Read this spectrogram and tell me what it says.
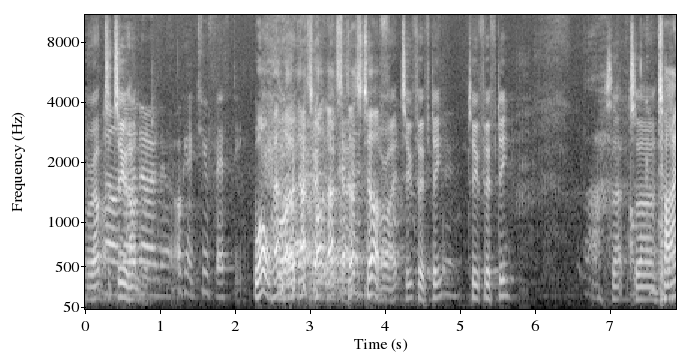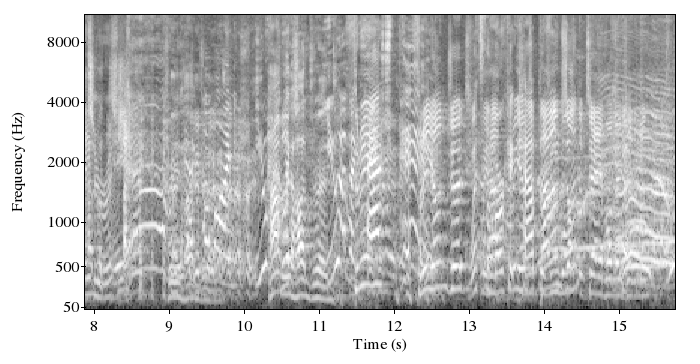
We're up to No, 200. No, no, no. Okay, 250. Whoa, hello. That's hot. That's that's tough. All right, 250. 250. Is that uh, Time. too rich? 300. Come on, you have, much? 300. you have a Three, cash pig. 300. What's We the market 300 cap of pounds you on the table, ladies and gentlemen.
